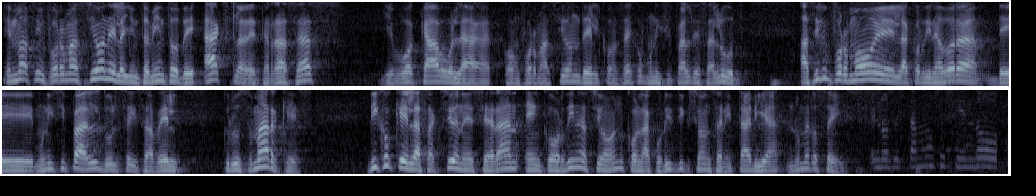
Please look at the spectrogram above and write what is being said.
En más información, el Ayuntamiento de Axla de Terrazas llevó a cabo la conformación del Consejo Municipal de Salud. Así lo informó eh, la coordinadora de municipal, Dulce Isabel Cruz Márquez. Dijo que las acciones se harán en coordinación con la jurisdicción sanitaria número 6. Nos estamos haciendo en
